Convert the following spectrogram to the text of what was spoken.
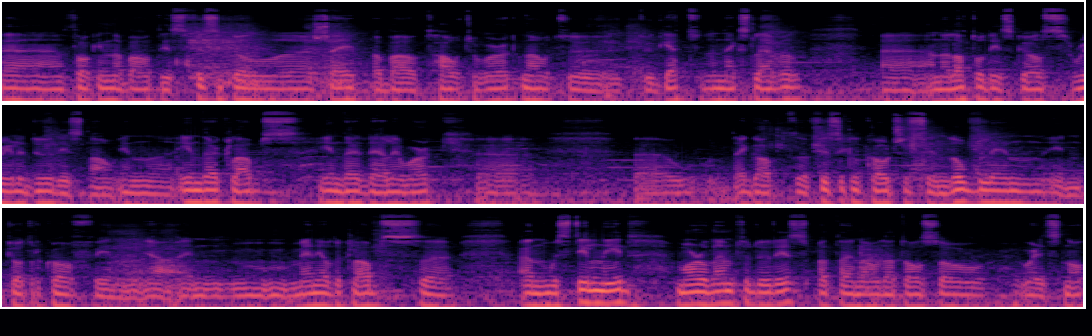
uh, talking about this physical uh, shape, about how to work now to to get to the next level. Uh, and a lot of these girls really do this now in in their clubs, in their daily work. Uh, uh, they got physical coaches in Lublin, in Piotrków, in yeah, in many of the clubs, uh, and we still need more of them to do this. But I know that also where it's not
